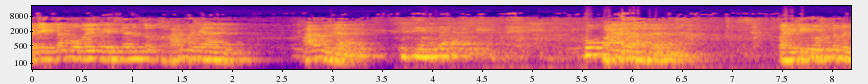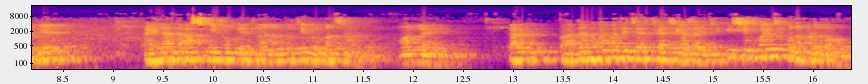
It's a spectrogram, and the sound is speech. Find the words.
पण एकदा मोबाईल घेतल्यानंतर फार मजा आली. फार मजा आली. खूप फायदा झाला त्याचा. पहिली गोष्ट म्हणजे पहिला तास मी जो घेतला ना तो ते लोकांना सांगतो ऑनलाईन कारण प्राध्यापकांमध्ये चर्चा अशी असायची की शिकवायचं कोणाकडे पाहू?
